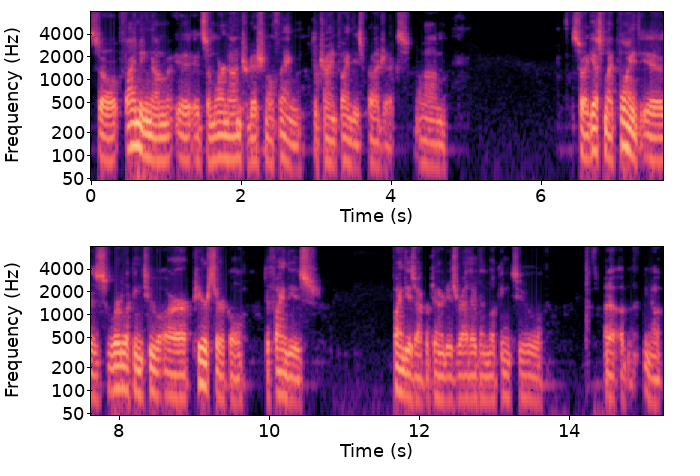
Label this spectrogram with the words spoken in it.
So finding them, it's a more non-traditional thing to try and find these projects. Um, so I guess my point is we're looking to our peer circle to find these find these opportunities rather than looking to uh, you know,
